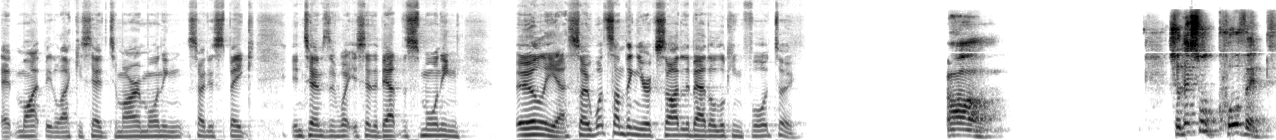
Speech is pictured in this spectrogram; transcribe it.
it might be like you said tomorrow morning, so to speak, in terms of what you said about this morning earlier. So, what's something you're excited about or looking forward to? Oh, so this whole COVID,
